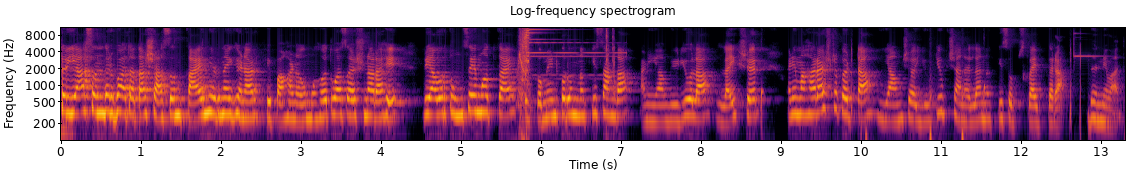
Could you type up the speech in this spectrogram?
तर या संदर्भात आता शासन काय निर्णय घेणार हे पाहणं महत्वाचं असणार आहे. यावर तुमचे मत काय ते कमेंट करून नक्की सांगा आणि या व्हिडिओला लाईक शेअर आणि महाराष्ट्र कट्टा या आमच्या युट्यूब चॅनलला नक्की सबस्क्राईब करा. धन्यवाद.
